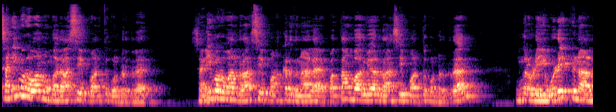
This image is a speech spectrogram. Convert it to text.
சனி பகவான் உங்கள் ராசியை பார்த்து கொண்டிருக்கிறார். சனி பகவான் ராசியை பார்க்கறதுனால பத்தாம் பார்வையால் ராசியை பார்த்து கொண்டிருக்கிறார். உங்களுடைய உழைப்பினால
